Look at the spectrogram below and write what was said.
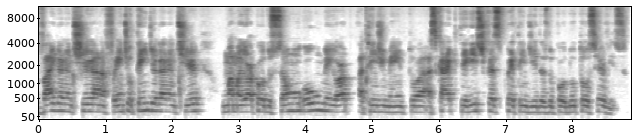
vai garantir lá na frente, ou tende a garantir uma maior produção ou um melhor atendimento às características pretendidas do produto ou serviço.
